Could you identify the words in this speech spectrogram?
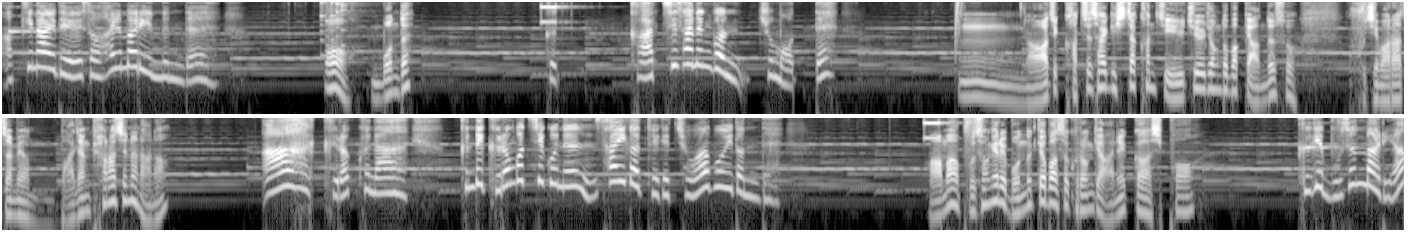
아키나에 대해서 할 말이 있는데 어 뭔데? 같이 사는 건 좀 어때? 음 아직 같이 살기 시작한 지 일주일 정도밖에 안 돼서 굳이 말하자면 마냥 편하지는 않아. 아, 그렇구나. 근데 그런 거 치고는 사이가 되게 좋아 보이던데. 아마 부성애를 못 느껴봐서 그런 게 아닐까 싶어. 그게 무슨 말이야?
